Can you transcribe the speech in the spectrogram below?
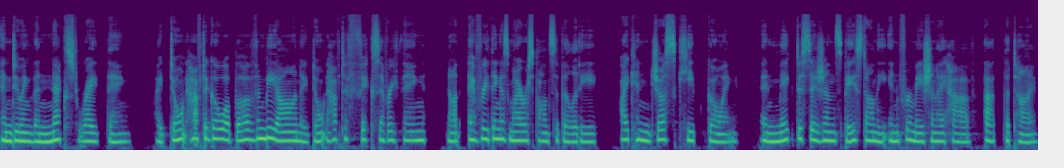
and doing the next right thing I don't have to go above and beyond. I don't have to fix everything. Not everything is my responsibility. I can just keep going and make decisions based on the information I have at the time.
